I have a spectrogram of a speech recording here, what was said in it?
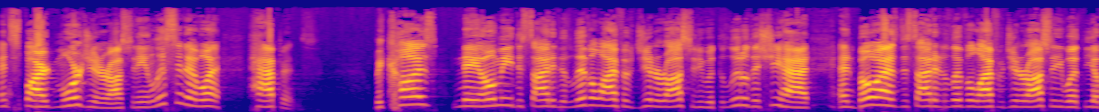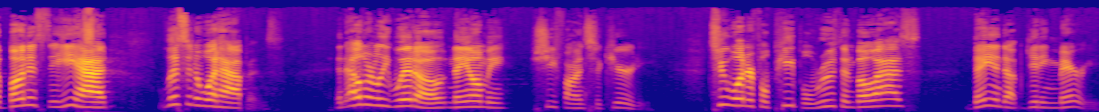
inspired more generosity. And listen to what happens. Because Naomi decided to live a life of generosity with the little that she had, and Boaz decided to live a life of generosity with the abundance that he had, listen to what happens. An elderly widow, Naomi, she finds security. Two wonderful people, Ruth and Boaz, they end up getting married.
